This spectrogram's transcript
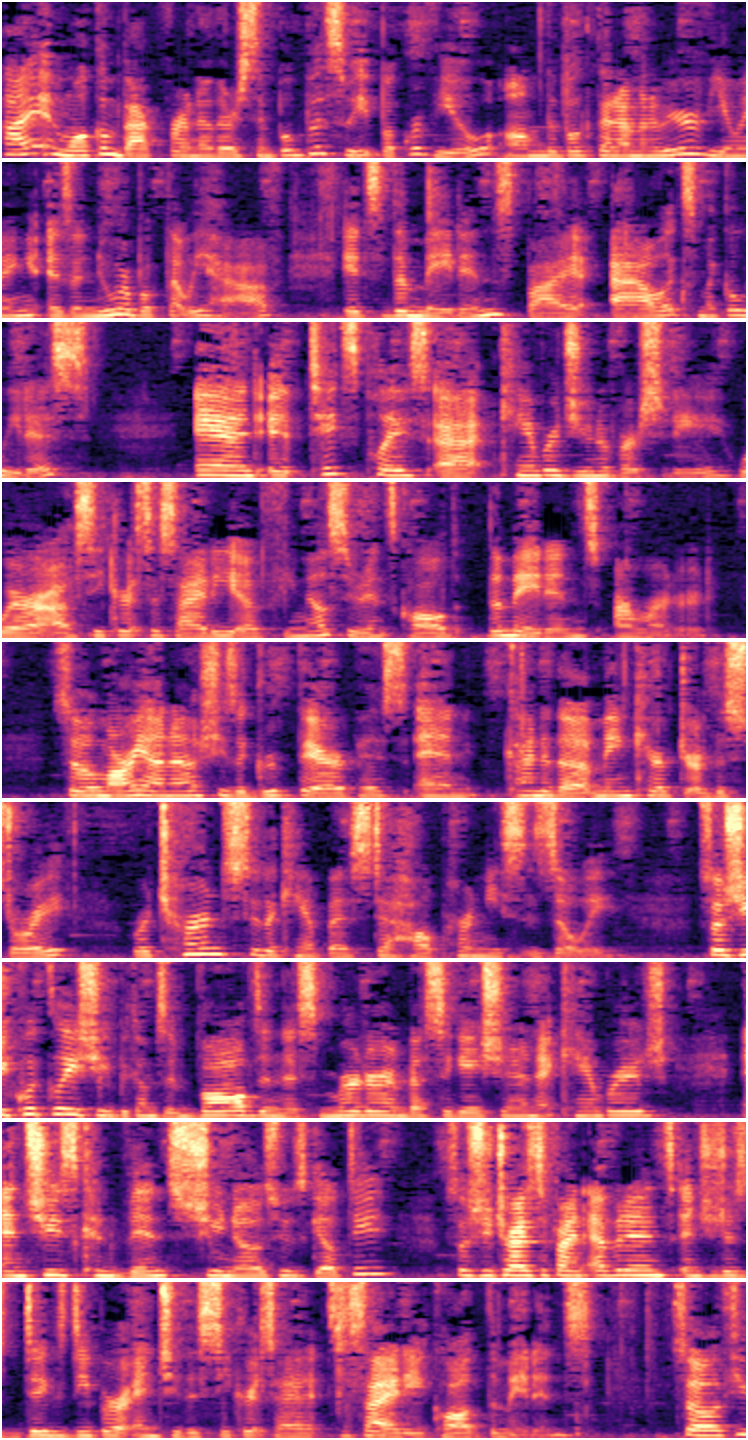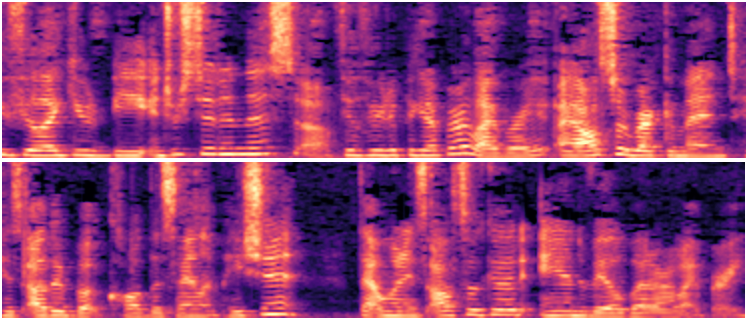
Hi, and welcome back for another Simple But Sweet book review. Um, the book that I'm going to be reviewing is a newer book that we have. It's The Maidens by Alex Michaelides, and it takes place at Cambridge University, where a secret society of female students called the Maidens are murdered. So Mariana, she's a group therapist and kind of the main character of the story, returns to the campus to help her niece Zoe. So she quickly she becomes involved in this murder investigation at Cambridge and she's convinced she knows who's guilty. So she tries to find evidence and she just digs deeper into the secret society called the Maidens. So if you feel like you'd be interested in this, uh, feel free to pick it up at our library. I also recommend his other book called The Silent Patient. That one is also good and available at our library.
